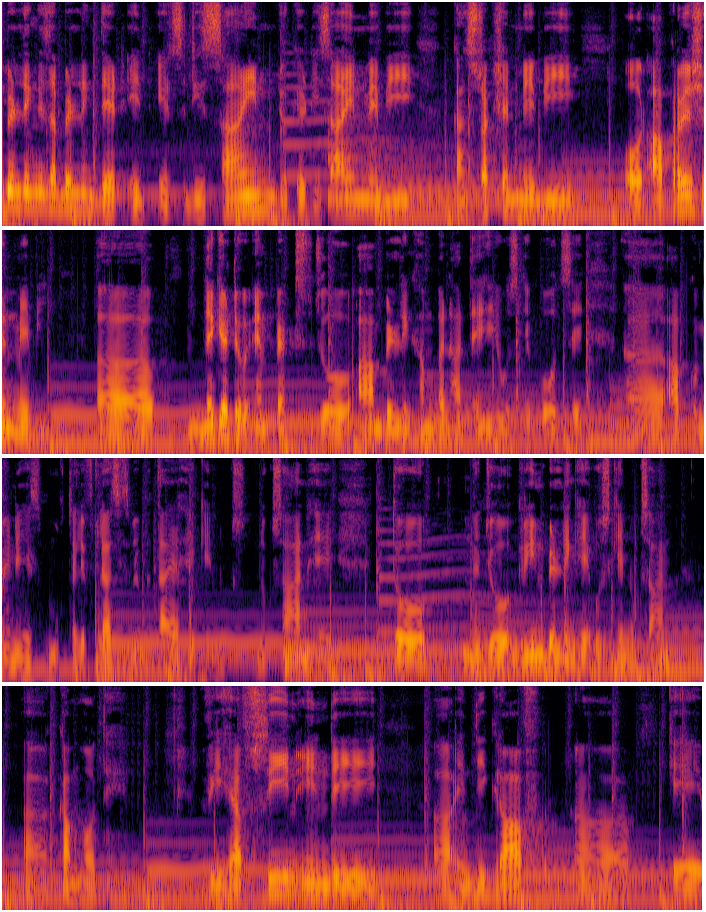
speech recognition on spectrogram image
building is a building that it it's design جو کہ ڈیزائن میں بھی کنسٹرکشن میں بھی اور آپریشن میں بھی نگیٹو امپیکٹس جو عام بلڈنگ ہم بناتے ہیں، اس کے بہت سے آپ کو میں نے اس مختلف کلاسز میں بتایا ہے کہ نقصان ہے۔ تو جو گرین بلڈنگ ہے، اس کے نقصان کم ہوتے ہیں۔ We have seen in the in the graph کہ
